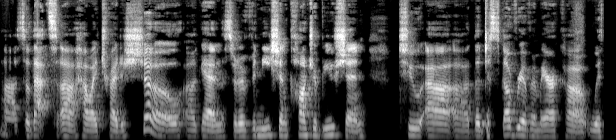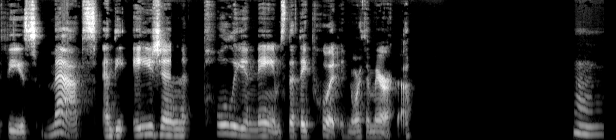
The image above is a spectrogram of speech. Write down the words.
Hmm. Uh, so that's uh, how I try to show, again, the sort of Venetian contribution to uh, uh, the discovery of America with these maps and the Asian Polian names that they put in North America. Hmm,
